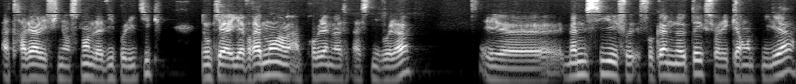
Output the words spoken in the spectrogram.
à travers les financements de la vie politique. Donc il y, a vraiment un, problème à ce niveau-là. Et euh, même s'il faut, faut, quand même noter que sur les 40 milliards,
